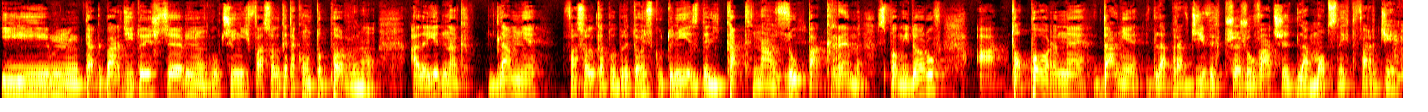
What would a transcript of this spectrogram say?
I mm, tak bardziej to jeszcze mm, uczynić fasolkę taką toporną, ale jednak dla mnie Fasolka po bretońsku to nie jest delikatna zupa krem z pomidorów, a toporne danie dla prawdziwych przeżuwaczy, dla mocnych twardzieli.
